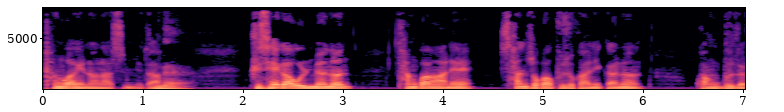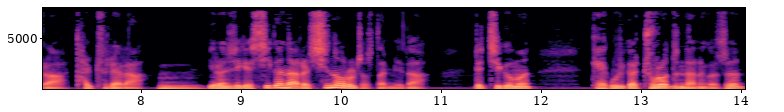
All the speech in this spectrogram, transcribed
탄광에 넣어놨습니다. 네. 그 새가 울면은 탄광 안에 산소가 부족하니까는 광부들아 탈출해라 음. 이런 식의 시그널을 신호를 줬답니다. 근데 지금은 개구리가 줄어든다는 것은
